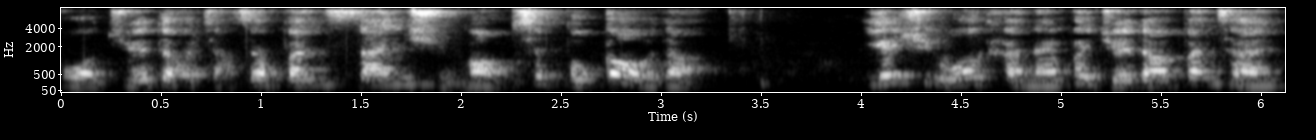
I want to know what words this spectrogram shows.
我觉得假设分三群哦是不够的，也许我可能会觉得分成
